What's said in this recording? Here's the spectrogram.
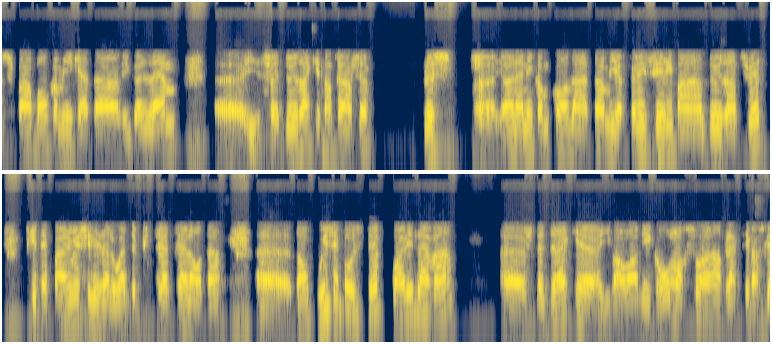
super bon communicateur. Les gars l'aiment. il fait deux ans qu'il est entraîneur-chef, plus il y a une année comme coordonnateur, mais il a fait les séries pendant deux ans de suite, ce qui n'était pas arrivé chez les Alouettes depuis très, très longtemps. donc, oui, c'est positif. pour aller de l'avant. Euh, je te dirais qu'il va y avoir des gros morceaux à remplacer parce que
